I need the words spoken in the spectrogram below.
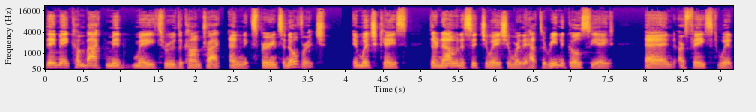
they may come back midway through the contract and experience an overage, in which case they're now in a situation where they have to renegotiate and are faced with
